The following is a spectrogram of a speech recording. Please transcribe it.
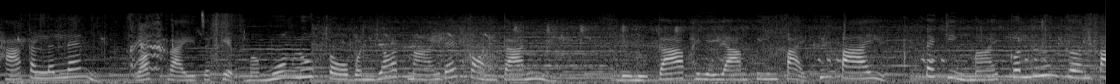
ท้ากันเล่นๆ ว่าใครจะเก็บมะม่วงลูกโตบนยอดไม้ได้ก่อนกัน ลูลูก้าพยายามปีนป่ายขึ้นไป แต่กิ่งไม้ก็ลื่นเกินไป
